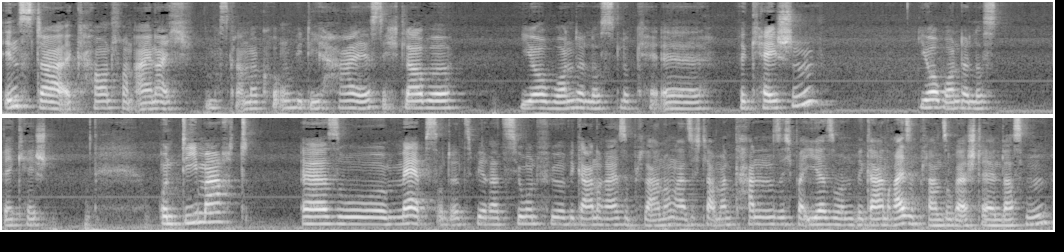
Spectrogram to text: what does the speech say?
Insta-Account von einer, ich muss gerade mal gucken, wie die heißt. Ich glaube, Your Wanderlust Loca äh, Vacation. Your Wanderlust Vacation. Und die macht äh, so Maps und Inspiration für vegane Reiseplanung. Also ich glaube, man kann sich bei ihr so einen veganen Reiseplan sogar erstellen lassen,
